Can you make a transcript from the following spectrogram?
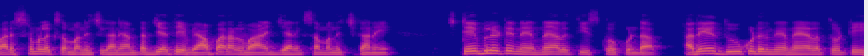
పరిశ్రమలకు సంబంధించి కానీ అంతర్జాతీయ వ్యాపారాల వాణిజ్యానికి సంబంధించి కానీ స్టేబిలిటీ నిర్ణయాలు తీసుకోకుండా అదే దూకుడు నిర్ణయాలతోటి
